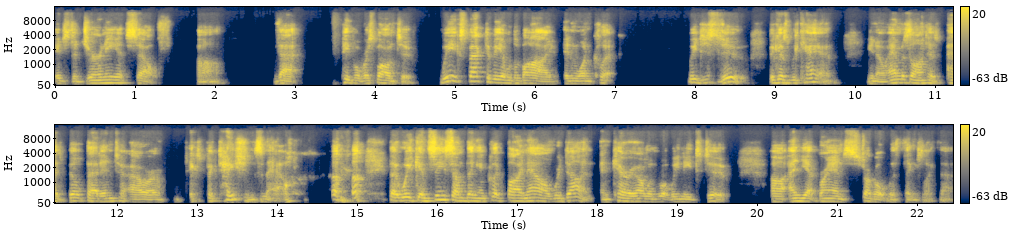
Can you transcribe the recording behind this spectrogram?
It's the journey itself uh, that people respond to. We expect to be able to buy in one click. We just do because we can. You know, Amazon has has built that into our expectations now. that we can see something and click buy now and we're done and carry on with what we need to do. Uh, and yet brands struggle with things like that.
